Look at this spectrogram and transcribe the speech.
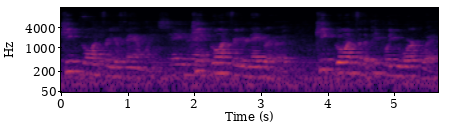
Keep going for your families. Amen. Keep going for your neighborhood. Keep going for the people you work with.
